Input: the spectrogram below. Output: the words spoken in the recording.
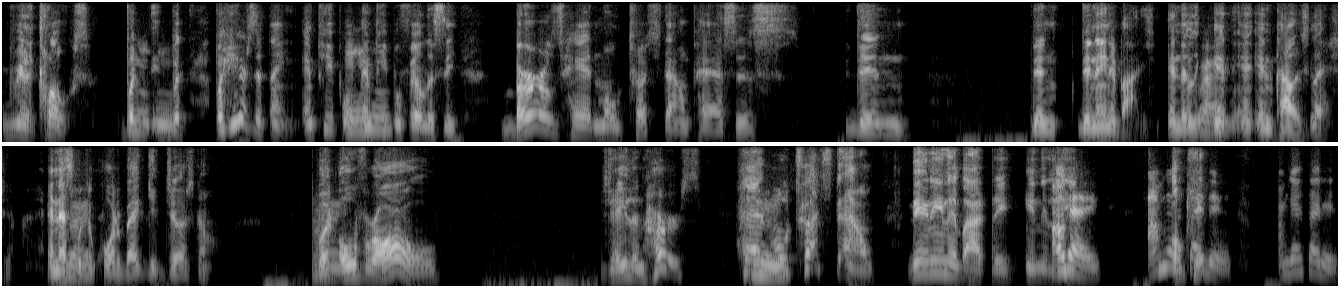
really close. But Mm-mm. but but here's the thing, and people mm-hmm. and people feel to see Burrows had more touchdown passes than than than anybody in the right. in, in, in, college last year, and that's right. what the quarterback get judged on. But right. overall, Jalen Hurts had mm-hmm. more touchdown than anybody in the league. Okay, I'm gonna okay. say this. I'm gonna say this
